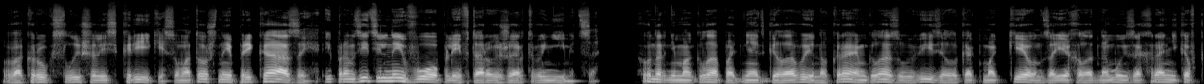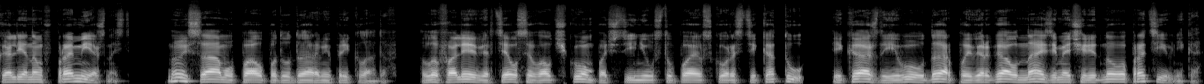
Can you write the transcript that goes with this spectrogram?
Вокруг слышались крики, суматошные приказы и пронзительные вопли второй жертвы Нимеца. Хонор не могла поднять головы, но краем глаза увидела, как Маккеон заехал одному из охранников коленом в промежность, ну и сам упал под ударами прикладов. Лафале вертелся волчком, почти не уступая в скорости коту, и каждый его удар повергал на землю очередного противника.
